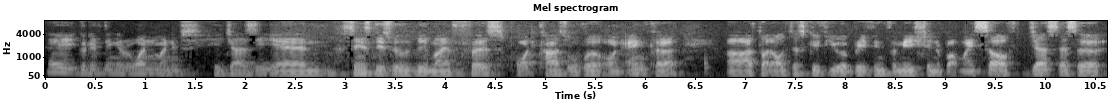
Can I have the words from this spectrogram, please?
Hey, good evening, everyone. My name is Hijazi, and since this will be my first podcast over on Anchor, uh, I thought I'll just give you a brief information about myself, just as a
